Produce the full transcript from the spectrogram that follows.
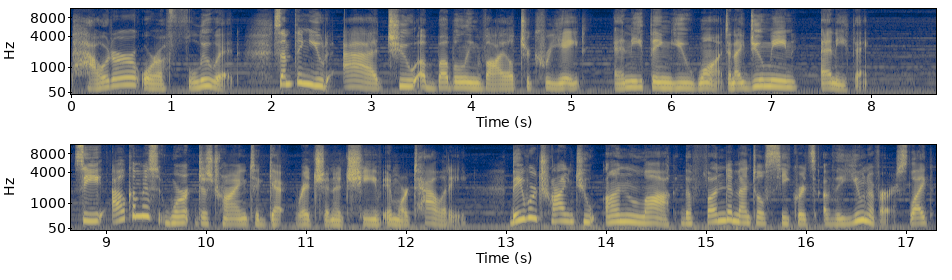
powder or a fluid, something you'd add to a bubbling vial to create anything you want. And I do mean anything. See, alchemists weren't just trying to get rich and achieve immortality. They were trying to unlock the fundamental secrets of the universe, like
